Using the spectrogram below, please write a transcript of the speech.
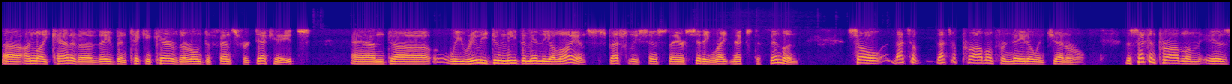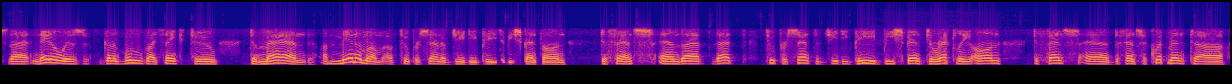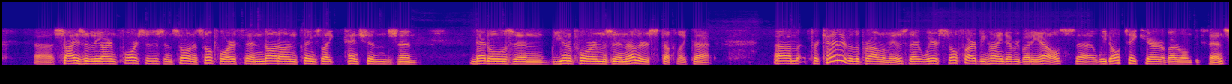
uh, unlike Canada, they've been taking care of their own defense for decades. And uh, we really do need them in the alliance, especially since they are sitting right next to Finland. So that's a that's a problem for NATO in general. The second problem is that NATO is going to move, I think, to demand a minimum of 2% of GDP to be spent on defense, and that that 2% of GDP be spent directly on defense and defense equipment, uh, uh, size of the armed forces, and so on and so forth, and not on things like pensions and medals and uniforms and other stuff like that. Um, for Canada, the problem is that we're so far behind everybody else. Uh, we don't take care of our own defense.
